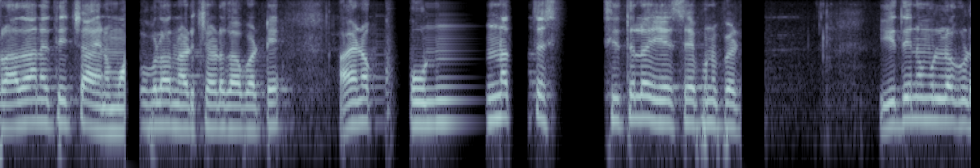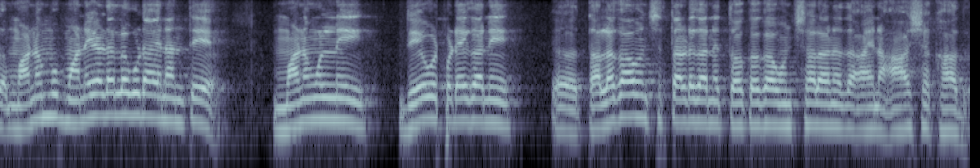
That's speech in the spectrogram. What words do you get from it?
ప్రాధాన్యత ఇచ్చి ఆయన మార్గంలో నడిచాడు కాబట్టి ఆయన ఉన్నత స్థితిలో ఏసేపును పెట్టి ఈ దినముల్లో కూడా మనము మన ఎడలో కూడా ఆయన అంతే. మనముల్ని దేవుడు పడే కానీ తలగా ఉంచుతాడు కానీ తొక్కగా ఉంచాలనేది ఆయన ఆశ కాదు.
